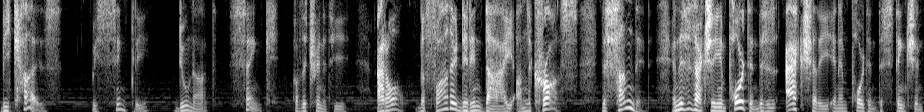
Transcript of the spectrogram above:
because we simply do not think of the Trinity at all. The Father didn't die on the cross, the Son did. And this is actually important. This is actually an important distinction.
